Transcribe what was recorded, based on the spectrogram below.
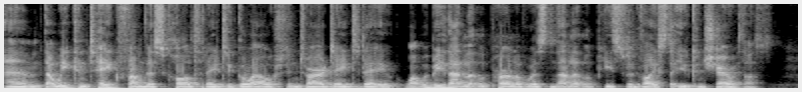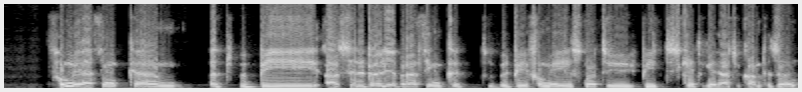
um, that we can take from this call today to go out into our day to day, what would be that little pearl of wisdom, that little piece of advice that you can share with us? For me, I think um, it would be, I said it earlier, but I think it would be for me is not to be scared to get out of comfort zone.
